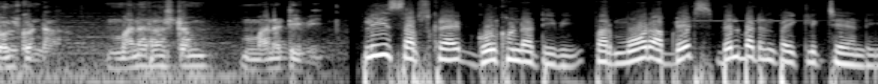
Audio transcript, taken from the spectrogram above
గోల్కొండ మన రాష్ట్రం మన TV. Please subscribe Golconda TV for more updates bell button పై క్లిక్ చేయండి.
